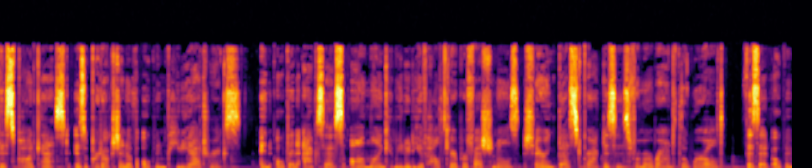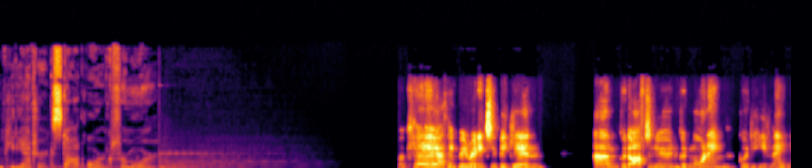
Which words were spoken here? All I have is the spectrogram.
This podcast is a production of Open Pediatrics, an open access online community of healthcare professionals sharing best practices from around the world. Visit openpediatrics.org for more. Okay, I think we're ready to begin. Um, good afternoon, good morning, good evening.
